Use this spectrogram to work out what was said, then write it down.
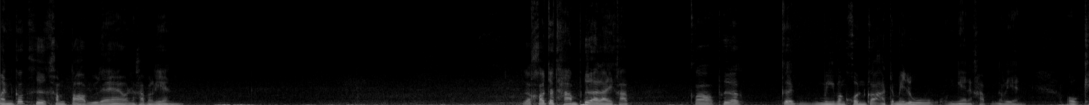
มันก็คือคำตอบอยู่แล้วนะครับนักเรียน แล้วเขาจะถามเพื่ออะไรครับ ก็เพื่อเกิดมีบางคนก็อาจจะไม่รู้อย่างเงี้ยนะครับ นักเรียน โอเค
